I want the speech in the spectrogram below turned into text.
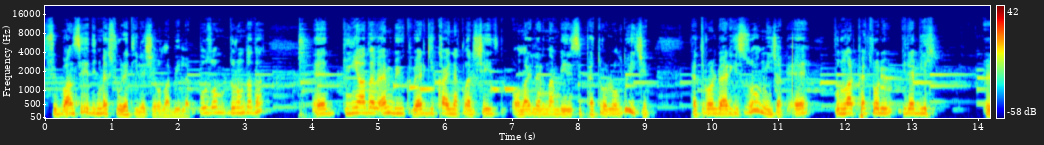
sübvanse edilmek suretiyle şey olabilirler. Bu durumda da e, dünyada en büyük vergi kaynakları şey olaylarından birisi petrol olduğu için petrol vergisiz olmayacak. E bunlar petrolü birebir e,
